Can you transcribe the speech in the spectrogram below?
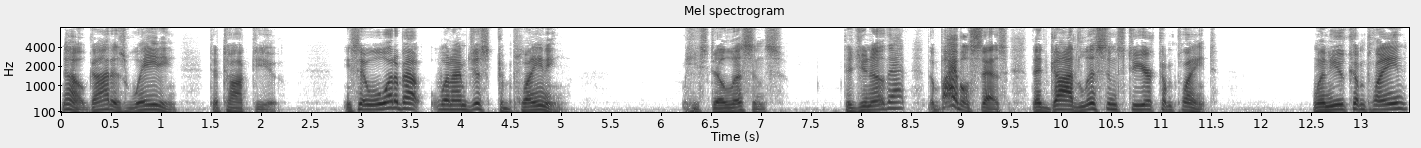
No, God is waiting to talk to you. You say, well, what about when I'm just complaining? He still listens. Did you know that? The Bible says that God listens to your complaint. When you complain,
